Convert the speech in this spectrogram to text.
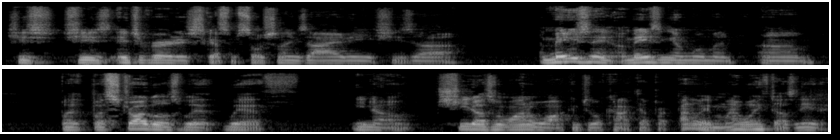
she's she's introverted. She's got some social anxiety. She's a amazing, amazing young woman, um, but but struggles with with you know she doesn't want to walk into a cocktail party. By the way, my wife doesn't either.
